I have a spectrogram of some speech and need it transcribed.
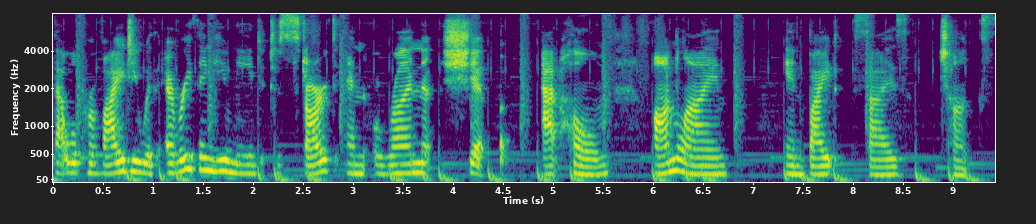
that will provide you with everything you need to start and run ship at home online in bite size chunks.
